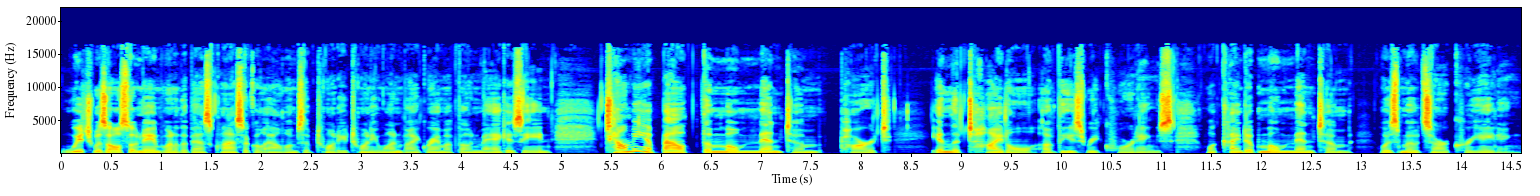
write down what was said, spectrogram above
which was also named one of the best classical albums of 2021 by Gramophone magazine. Tell me about the momentum part in the title of these recordings. What kind of momentum was Mozart creating?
